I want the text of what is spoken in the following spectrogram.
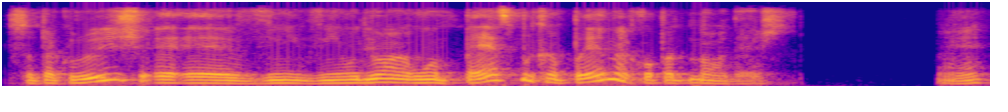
Santa Cruz é, é, vinha de uma, uma, péssima campanha na Copa do Nordeste. Né?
